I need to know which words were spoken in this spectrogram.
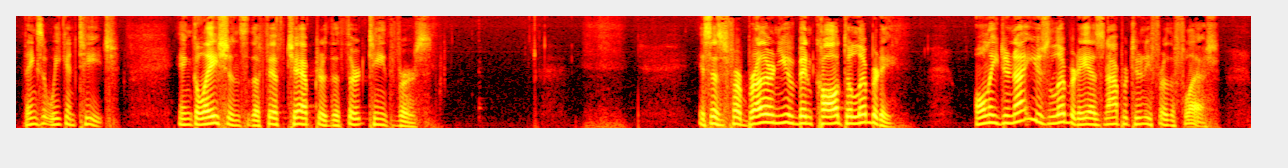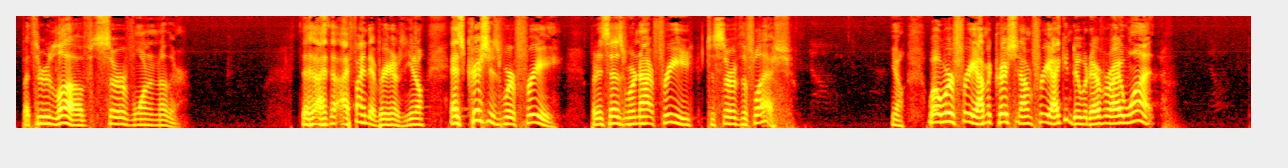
Things that we can teach. In Galatians, the fifth chapter, the thirteenth verse. It says, For brethren, you have been called to liberty. Only do not use liberty as an opportunity for the flesh, but through love serve one another. I, th- I find that very interesting. You know, as Christians, we're free, but it says we're not free to serve the flesh. You know, well, we're free. I'm a Christian. I'm free. I can do whatever I want.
